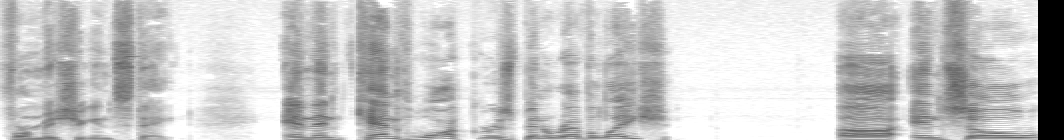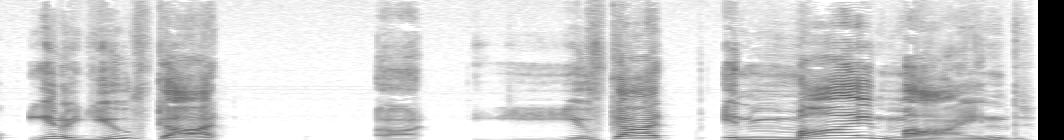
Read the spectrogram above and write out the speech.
for Michigan State, and then Kenneth Walker has been a revelation. Uh, and so you know you've got, uh, you've got in my mind,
